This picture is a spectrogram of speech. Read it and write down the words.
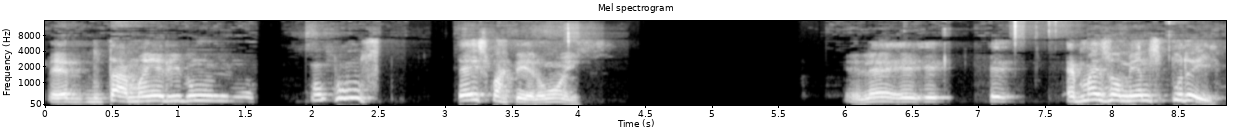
é, do tamanho ali de um, um- uns três quarteirões. Ele é, é- é- é mais ou menos por aí.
